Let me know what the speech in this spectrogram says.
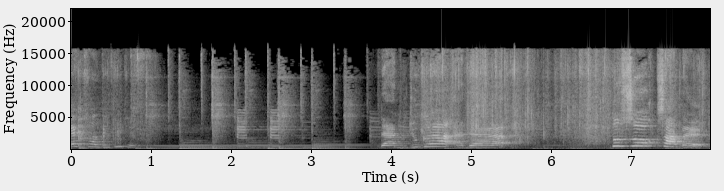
Eh, kaldu juga. Dan juga ada tusuk sate.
